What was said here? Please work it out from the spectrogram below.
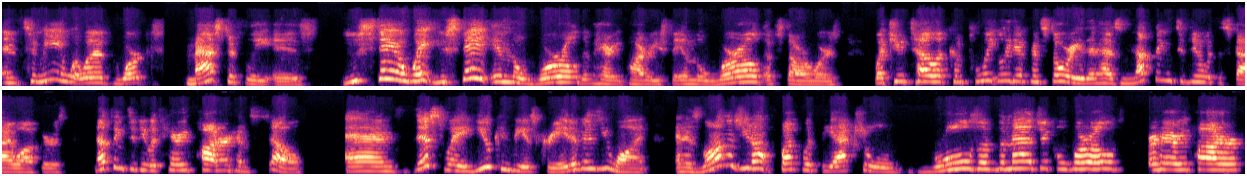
and to me, what would have worked masterfully is you stay away, you stay in the world of Harry Potter, you stay in the world of Star Wars, but you tell a completely different story that has nothing to do with the Skywalkers, nothing to do with Harry Potter himself. And this way, you can be as creative as you want. And as long as you don't fuck with the actual rules of the magical world for Harry Potter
